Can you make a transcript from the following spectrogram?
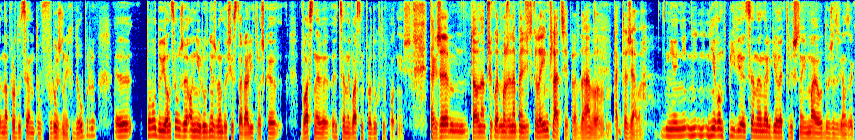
y, na producentów różnych dóbr, y, powodującą, że oni również będą się starali troszkę własne ceny własnych produktów podnieść. Także mm, to na przykład może napędzić z kolei inflację, prawda? Bo tak to działa. Nie, nie, nie- niewątpliwie ceny energii elektrycznej mają duży związek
